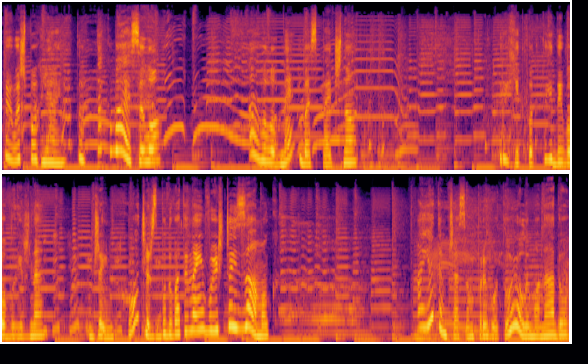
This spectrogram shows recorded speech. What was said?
Ти лиш поглянь, тут так весело. А головне безпечно. Крихітко, ти дивовижна. Джейн, хочеш збудувати найвищий замок? А я тим часом приготую лимонаду.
